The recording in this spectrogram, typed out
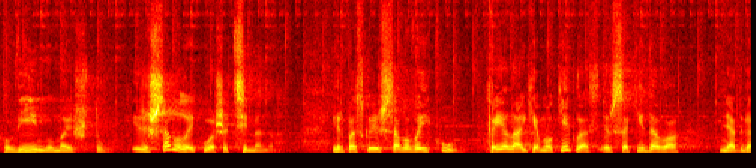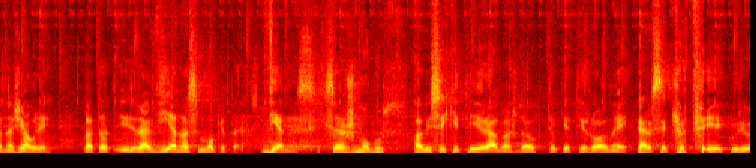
kovingų maištų. Ir iš savo laikų aš atsimenu. Ir paskui iš savo vaikų. Kai jie lankė mokyklas ir sakydavo, net gana žiauriai, kad yra vienas mokytojas. Vienas. Jis yra žmogus. O visi kiti yra maždaug tokie tironai, persekiotojai, kurių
